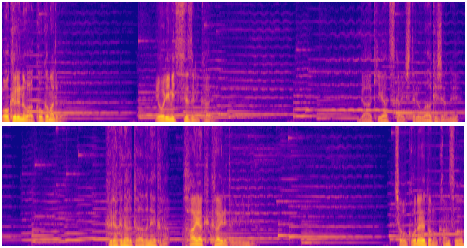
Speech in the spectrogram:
送るのはここまでだ。寄り道せずに帰れ。ガキ扱いしてるわけじゃねえ。暗くなると危ねえから早く帰れという意味だ。チョコレートの感想？は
